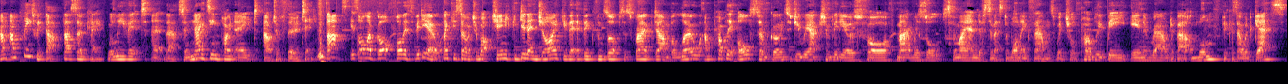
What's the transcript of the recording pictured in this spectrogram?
I'm, I'm pleased with that. That's okay. We'll leave it at that. So 19.8 out of 30. That is all I've got for this video. Thank you so much for watching. If you did enjoy, give it a big thumbs up, subscribe down below. I'm probably also going to do reaction videos for my results for my end of semester one exams, which will probably be in around about a month because I would guess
